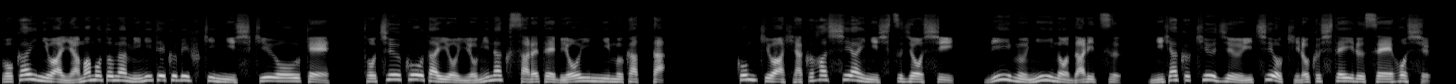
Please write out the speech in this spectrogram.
5回には山本が右手首付近に支給を受け、途中交代を余儀なくされて病院に向かった。今季は108試合に出場し、リーグ2位の打率、291を記録している正捕手。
